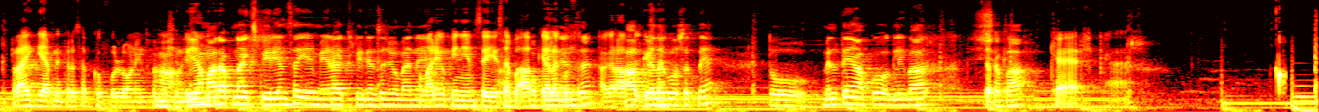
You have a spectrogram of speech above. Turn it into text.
ट्राई किया अपनी तरफ़ सबको फुल ऑन इन्फॉर्मेशन ये हमारा अपना एक्सपीरियंस है ये मेरा एक्सपीरियंस है जो मैंने हमारी ओपिनियन से ये सब आपके अलग है अगर आपके अलग हो। सकते हैं। तो मिलते हैं आपको अगली बार। शबा खैर खैर।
